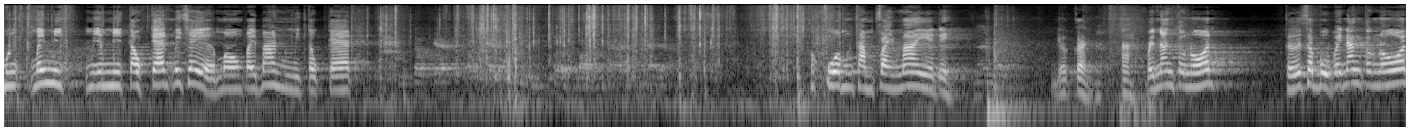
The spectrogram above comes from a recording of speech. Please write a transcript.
มึงไม่มีมีมีเตาแก๊สไม่ใช่เหรอมองไปบ้านมึงมีเตาแก๊สเตาแก๊สเตาแก๊สที่เปิดบ่อยไม่ได้ไม่ได้อะเขากลัวมึงทำไฟไหม้อะดิ นั่นแหละ เดี๋ยวก่อน อะ ไปนั่งตรงโน้น ถือสบู่ไปนั่งตรงโน้น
